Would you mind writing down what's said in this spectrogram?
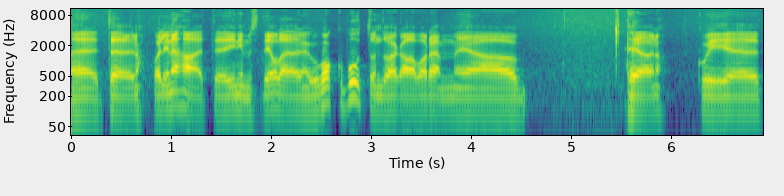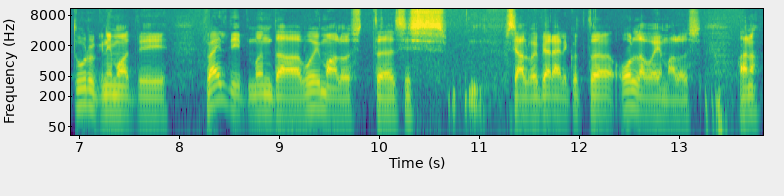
et eh, noh, oli näha, et inimesed ei ole nagu kokku puutunud väga varem ja, ja noh, kui eh, turg niimoodi väldib mõnda võimalust, eh, siis seal võib järelikult olla võimalus. aga noh,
